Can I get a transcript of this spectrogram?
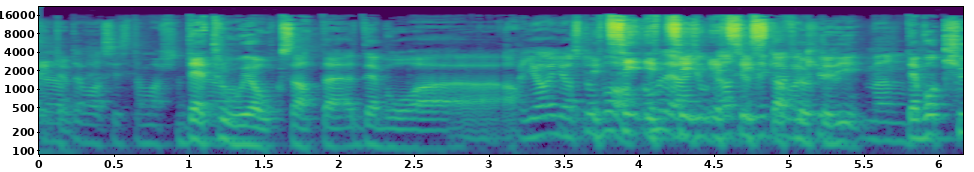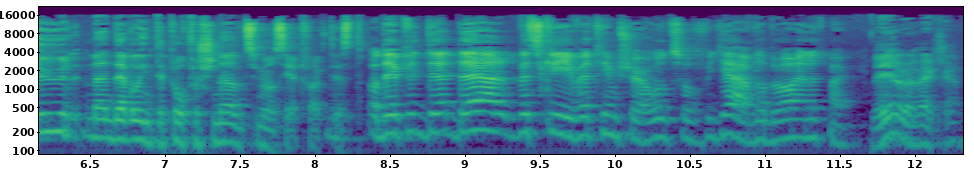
visste att det var sista matchen. Det tror jag också att det, det var... Ja, jag, jag står ett, bakom si- det ett, han gjorde. ett Jag sista det var flörteri. kul, men- Det var kul, men det var inte professionellt som jag ser det faktiskt. Och det, det där beskriver Tim Sherwood så jävla bra enligt mig. Det gör det verkligen.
